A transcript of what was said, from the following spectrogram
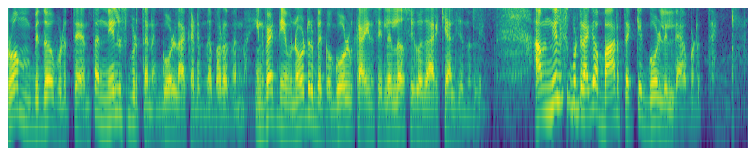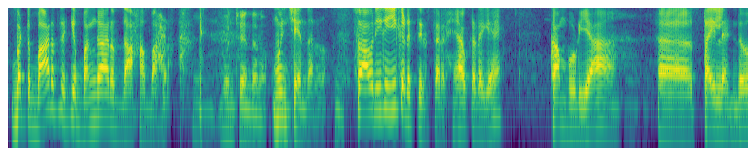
ರೋಮ್ ಬಿದ್ದೋಗ್ಬಿಡುತ್ತೆ ಅಂತ ನಿಲ್ಲಿಸ್ಬಿಡ್ತಾನೆ ಗೋಲ್ಡ್ ಆ ಕಡೆಯಿಂದ ಬರೋದನ್ನು. ಇನ್ಫ್ಯಾಕ್ಟ್ ನೀವು ನೋಡಿರ್ಬೇಕು ಗೋಲ್ಡ್ ಕಾಯಿನ್ಸ್ ಇಲ್ಲೆಲ್ಲೋ ಸಿಗೋದು ಆರ್ಕಿಯಾಲಜಿನಲ್ಲಿ ಅವ್ನು ನಿಲ್ಲಿಸ್ಬಿಟ್ರಾಗ ಭಾರತಕ್ಕೆ ಗೋಲ್ಡ್ ಇಲ್ಲದೆ ಆಗ್ಬಿಡುತ್ತೆ. ಬಟ್ ಭಾರತಕ್ಕೆ ಬಂಗಾರದ ದಾಹ ಬಹಳ. ಮುಂಚೆಯಿಂದನು. ಮುಂಚೆಯಿಂದನೂ. ಸೊ ಅವ್ರೀಗ ಈ ಕಡೆ ತಿರುಗ್ತಾರೆ. ಯಾವ ಕಡೆಗೆ? ಕಾಂಬೋಡಿಯಾ ಥೈಲ್ಯಾಂಡು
